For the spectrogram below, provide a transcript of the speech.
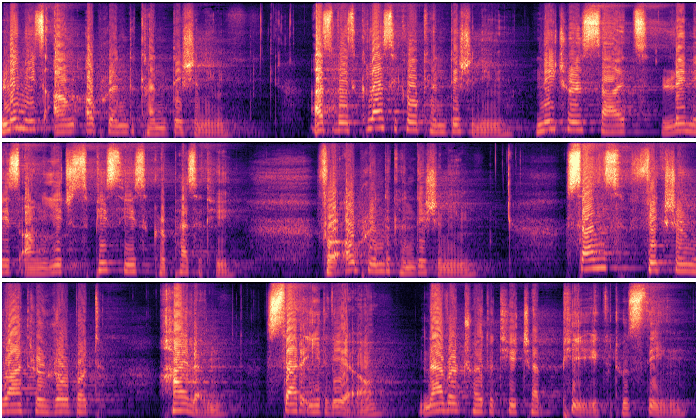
Limits on operant conditioning. As with classical conditioning, nature sets limits on each species' capacity. For operant conditioning, science fiction writer Robert Heinlein said it well never try to teach a pig to sing.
